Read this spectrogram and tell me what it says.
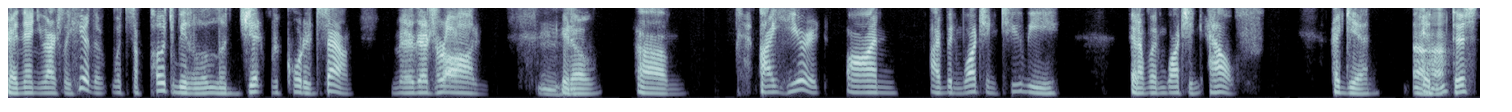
and then you actually hear the what's supposed to be the legit recorded sound megatron Mhm. you know um i hear it on i've been watching tubi and i've been watching alf again uh-huh. and this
